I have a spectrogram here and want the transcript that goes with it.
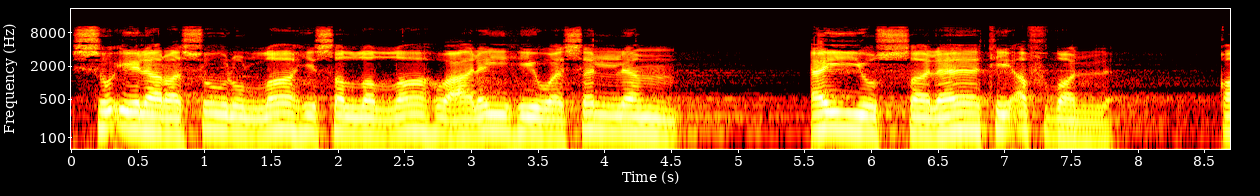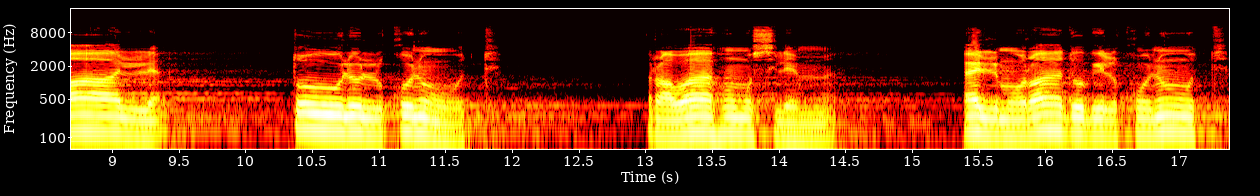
سئل رسول الله صلى الله عليه وسلم أي الصلاة أفضل؟ قال طول القنوت. رواه مسلم. المراد بالقنوت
